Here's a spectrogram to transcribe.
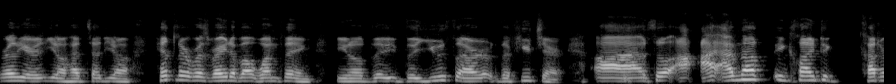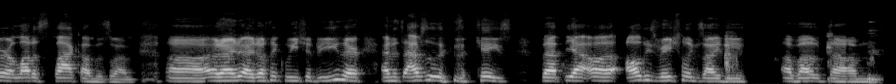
earlier, you know, had said, you know, Hitler was right about one thing. You know, the the youth are the future. Uh, so I, I'm not inclined to cut her a lot of slack on this one, uh, and I, I don't think we should be either. And it's absolutely the case that yeah, uh, all these racial anxieties about um,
